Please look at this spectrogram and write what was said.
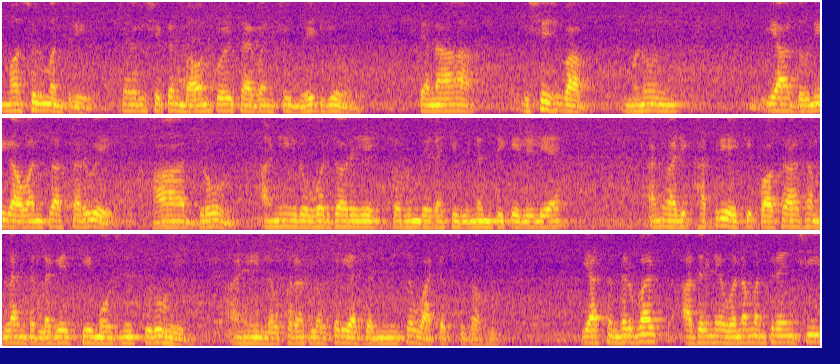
महसूल मंत्री चंद्रशेखर बावनकुळे साहेबांची भेट घेऊन त्यांना विशेष बाब म्हणून या दोन्ही गावांचा सर्वे हा द्रोण आणि रोव्हरद्वारे करून देण्याची विनंती केलेली आहे. आणि माझी खात्री आहे की पावसाळा संपल्यानंतर लगेच ही मोजणी सुरू होईल आणि लवकरात लवकर या जमिनीचं वाटपसुद्धा होईल. या संदर्भात आदरणीय वनमंत्र्यांशी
